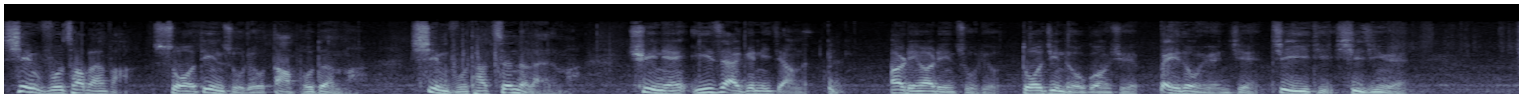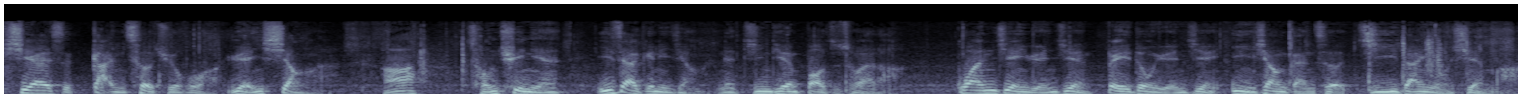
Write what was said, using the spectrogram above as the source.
幸福操盘法锁定主流大波段嘛，幸福它真的来了嘛？去年一再跟你讲的，二零二零主流多镜头光学、被动元件、记忆体、细晶圆。C.S. 感测缺货啊，原相啊，啊，从去年一再跟你讲，那今天报纸出来了，关键元件、被动元件、影像感测急单涌现嘛，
